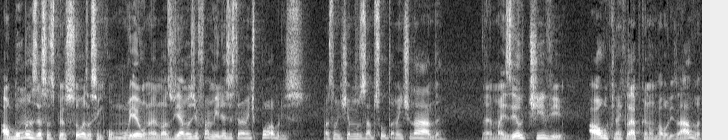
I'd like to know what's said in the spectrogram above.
algumas dessas pessoas, assim como eu, né, nós viemos de famílias extremamente pobres. Nós não tínhamos absolutamente nada. Né? Mas eu tive algo que naquela época eu não valorizava,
